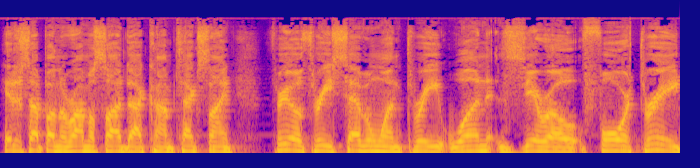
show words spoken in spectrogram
Hit us up on the Ramoslaw.com text line 303 713 1043.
